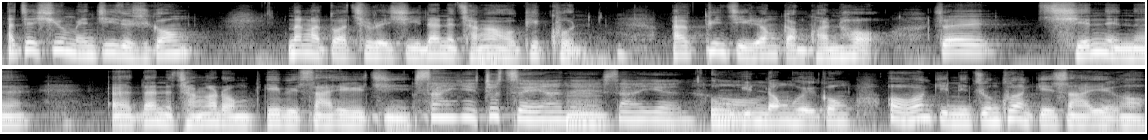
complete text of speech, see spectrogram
啊，这休眠机就是讲。咱啊大出来时，咱的虫啊好去困，啊，品质拢共款好，所以前年呢，呃，咱的长阿龙给袂三亿的钱。三叶就这样呢，三叶有哦因农会讲，哦，阮今年存款给三亿哦，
